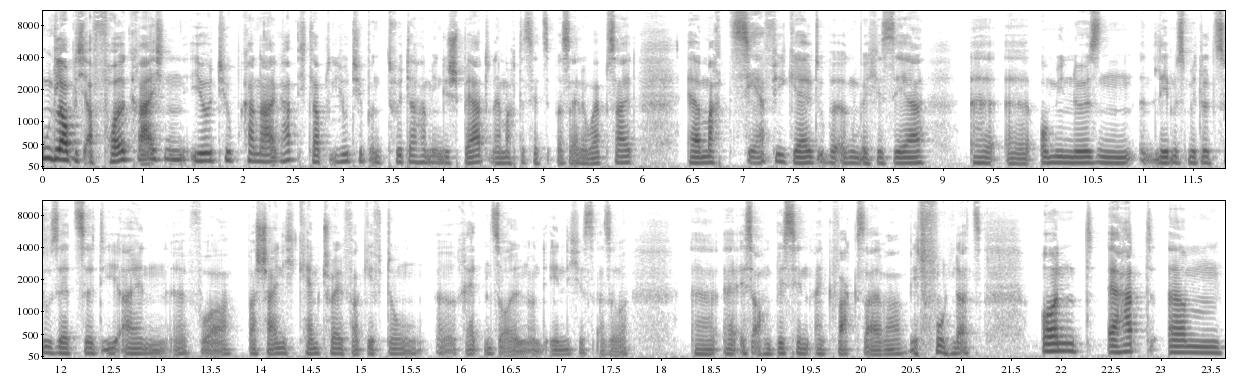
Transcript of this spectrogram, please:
unglaublich erfolgreichen YouTube-Kanal gehabt. Ich glaube, YouTube und Twitter haben ihn gesperrt und er macht das jetzt über seine Website. Er macht sehr viel Geld über irgendwelche sehr äh, äh, ominösen Lebensmittelzusätze, die einen äh, vor wahrscheinlich Chemtrail-Vergiftung äh, retten sollen und ähnliches. Also äh, er ist auch ein bisschen ein Quacksalber, wen wundert's. Und er hat ähm,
